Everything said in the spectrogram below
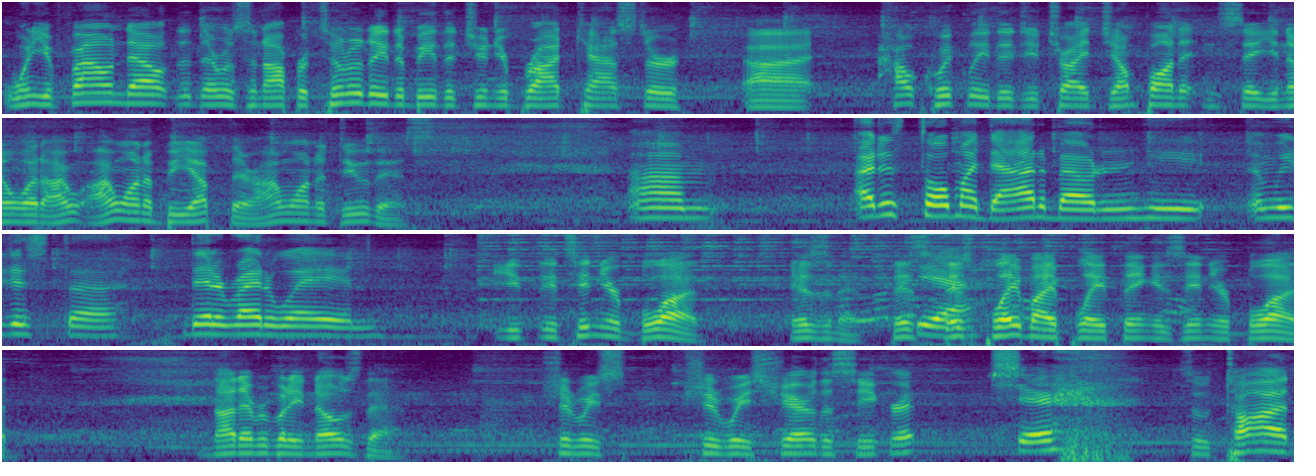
When you found out that there was an opportunity to be the junior broadcaster, uh, how quickly did you try jump on it and say, you know what, I, I want to be up there. I want to do this. Um, I just told my dad about it, and he and we just uh, did it right away. And It- It's in your blood, isn't it? This Yeah. this play-by-play thing is in your blood. Not everybody knows that. Should we should we share the secret? sure. So Todd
